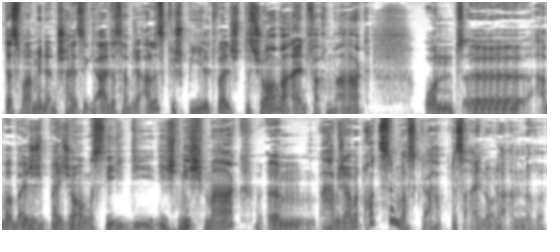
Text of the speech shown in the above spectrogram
Das war mir dann scheißegal, das habe ich alles gespielt, weil ich das Genre einfach mag und äh, aber bei, bei Genres, die, die, die ich nicht mag, ähm, habe ich aber trotzdem was gehabt, das eine oder andere.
